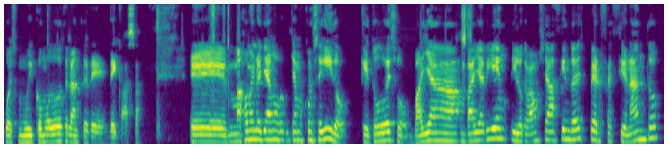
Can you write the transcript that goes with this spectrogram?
pues muy cómodo delante de, casa. Eh, más o menos ya hemos, ya hemos conseguido que todo eso vaya, vaya bien y lo que vamos a haciendo es perfeccionando,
